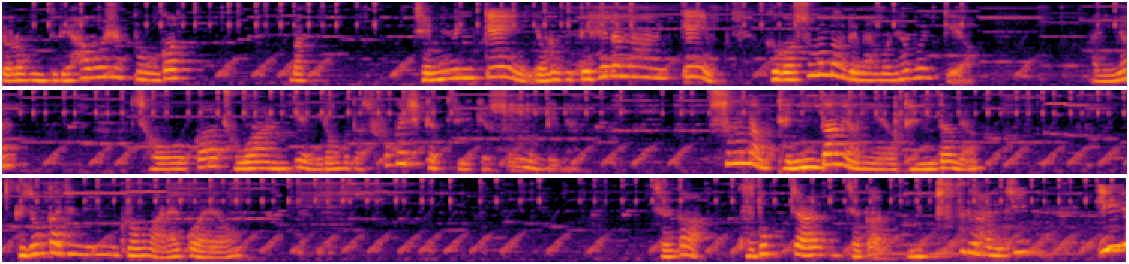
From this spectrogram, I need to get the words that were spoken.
여러분들이 하고 싶은 것, 막 재밌는 게임, 여러분들이 해달라 하는 게임, 그거 20명 되면 한번 해볼게요. 아니면 저가 좋아하는 게임 이런 거 다 소개시켜 드릴게요. 20명 되면. 20명 된다면이에요. 된다면. 그 전까지는 그런 거 안 할 거예요. 제가 구독자, 제가 유튜브를 한지 1년,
